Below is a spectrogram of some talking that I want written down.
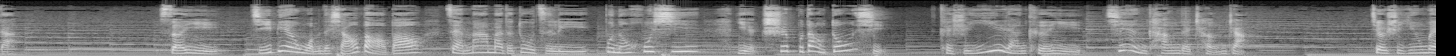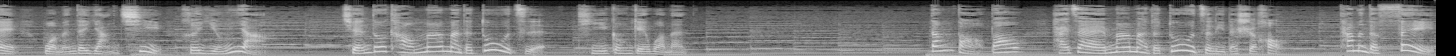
的。所以，即便我们的小宝宝在妈妈的肚子里不能呼吸，也吃不到东西。可是依然可以健康的成长，就是因为我们的氧气和营养，全都靠妈妈的肚子提供给我们。当宝宝还在妈妈的肚子里的时候，他们的肺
